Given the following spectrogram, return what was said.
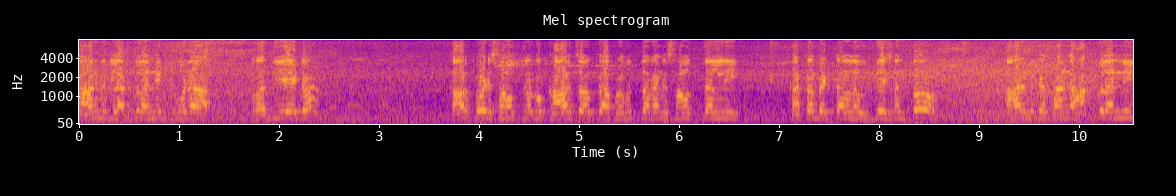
కార్మికుల హక్కులన్నిటి కూడా రద్దు చేయటం కార్పొరేట్ సంస్థలకు కారు చౌక ప్రభుత్వ రంగ సంస్థల్ని కట్టబెట్టాలన్న ఉద్దేశంతో కార్మిక సంఘ హక్కులన్నీ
